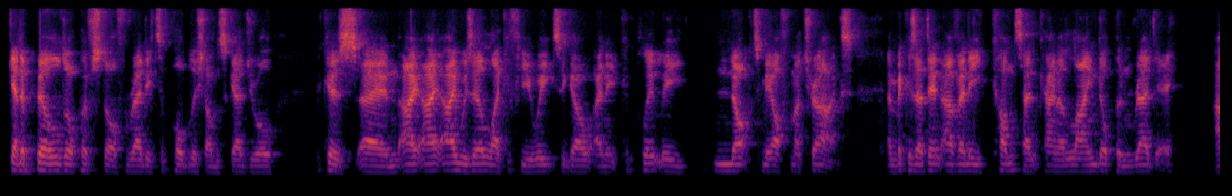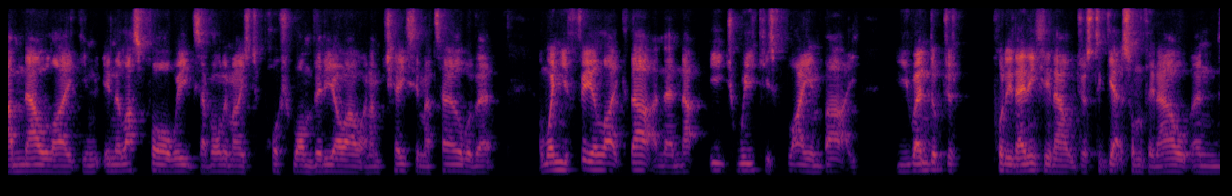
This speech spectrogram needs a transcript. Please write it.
get a build up of stuff ready to publish on schedule. Because um, I, I, I was ill like a few weeks ago, and it completely knocked me off my tracks. And because I didn't have any content kind of lined up and ready, I'm now like in, in the last four weeks, I've only managed to push one video out and I'm chasing my tail with it. And when you feel like that, and then that each week is flying by, you end up just putting anything out just to get something out, and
